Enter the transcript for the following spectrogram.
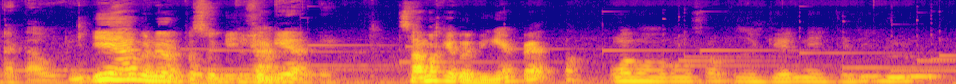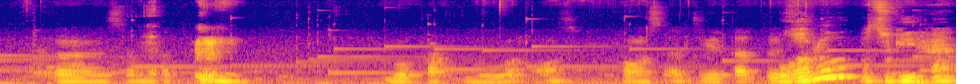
nggak tahu juga. Iya, benar, kalau pesugihan. pesugihan ya. sama kayak babi ngepet Oh, ngomong-ngomong soal pesugihan nih. Jadi dulu eh, sempat bokap gua oh, kalau nggak salah cerita tuh. bokap lu pesugihan?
